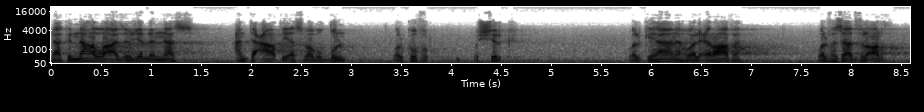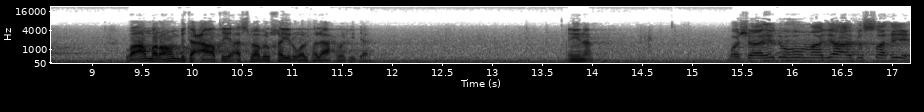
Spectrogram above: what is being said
لكن نهى الله عز وجل الناس عن تعاطي أسباب الظلم. والكفر والشرك والكهانة والعرافة والفساد في الأرض وأمرهم بتعاطي أسباب الخير والفلاح والهداية. أي نعم. وشاهده ما جاء في الصحيح.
